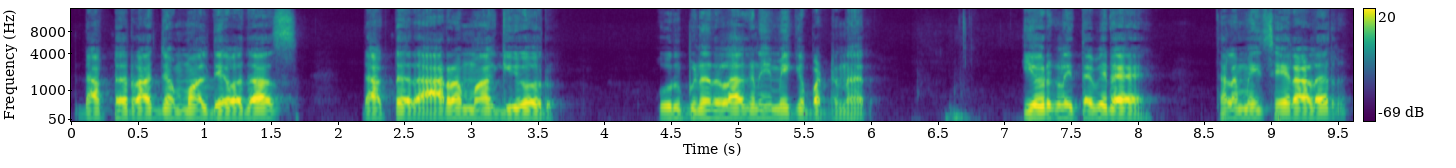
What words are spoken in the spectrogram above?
டாக்டர் ராஜம்மாள் தேவதாஸ் டாக்டர் அறம் ஆகியோர் உறுப்பினர்களாக நியமிக்கப்பட்டனர். இவர்களை தவிர தலைமை செயலாளர்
